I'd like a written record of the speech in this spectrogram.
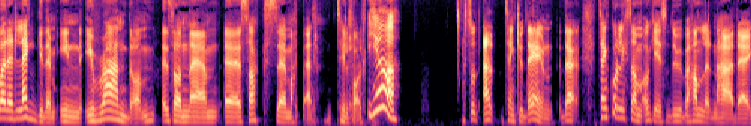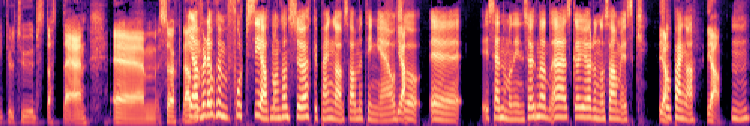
bare legge dem inn i random eh, sånn um, uh, saksmapper til folk. Ja. Så jeg tenker jo det er jo det, Tenk å liksom OK, så du behandler denne her eh, kulturstøtte-søknaden. ja, for det kan fort si at man kan søke penger av Sametinget, og Ja. så eh, sender man inn søknad. Jeg skal gjøre noe samisk. Ja. Få penger. Ja. Mm.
